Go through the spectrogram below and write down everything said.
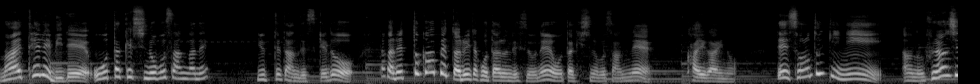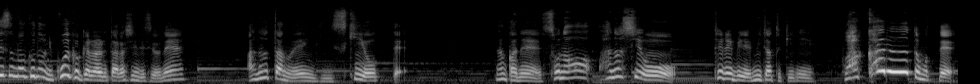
前テレビで大竹しのぶさんがね言ってたんですけどだからレッドカーペット歩いたことあるんですよね大竹しのぶさんね海外の。でその時にあのフランシス・マクドーに声かけられたらしいんですよね。あなたの演技好きよって。なんかねその話をテレビで見た時に分かると思って。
